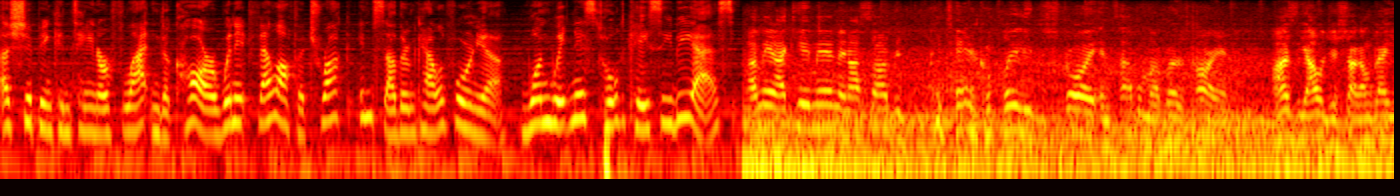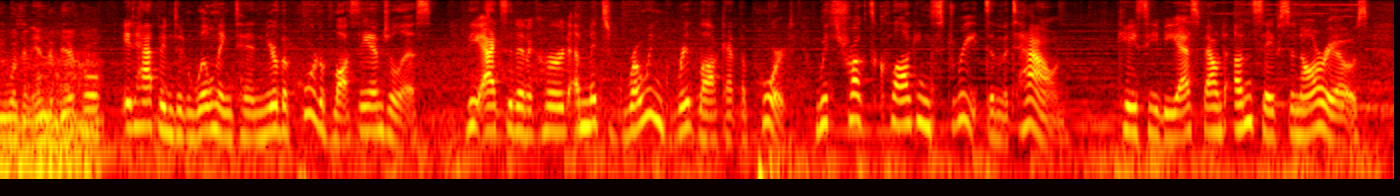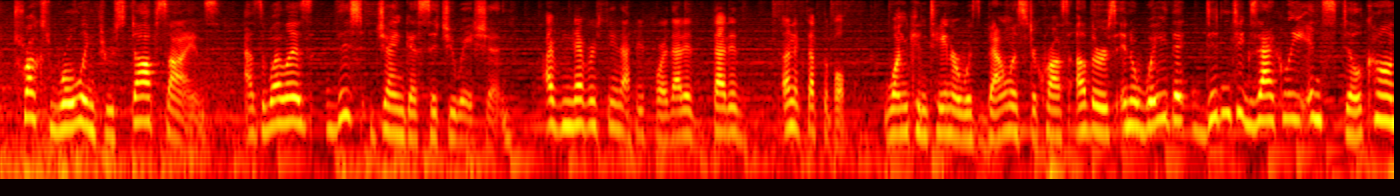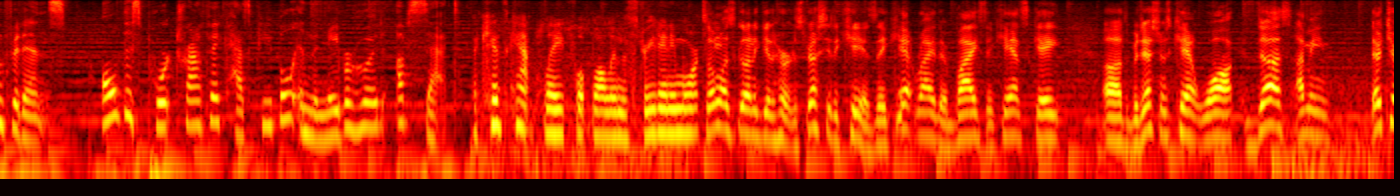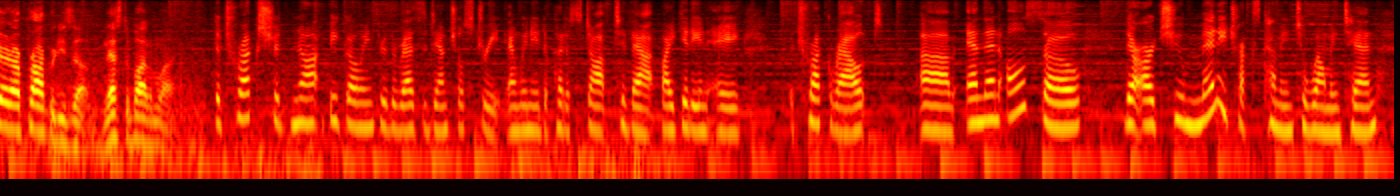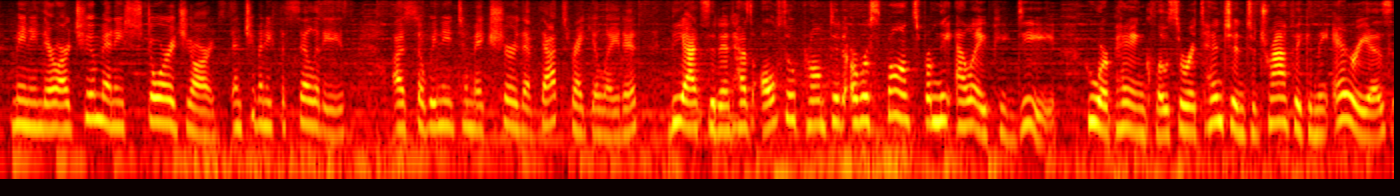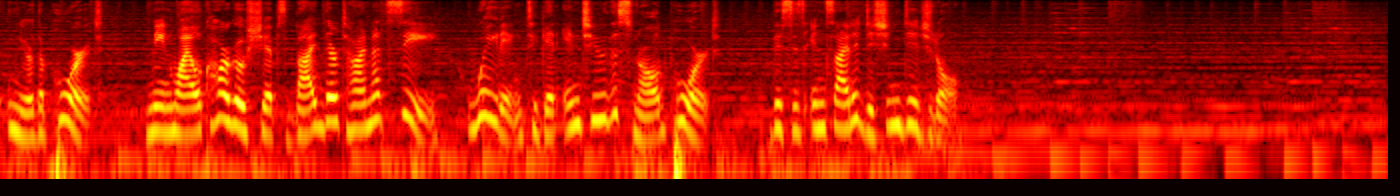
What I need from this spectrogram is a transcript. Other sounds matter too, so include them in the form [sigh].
A shipping container flattened a car when it fell off a truck in Southern California. One witness told KCBS I mean, I came in and I saw the container [laughs] completely destroyed and top of my brother's car in it. Honestly, I was just shocked. I'm glad he wasn't in the vehicle. It happened in Wilmington near the port of Los Angeles. The accident occurred amidst growing gridlock at the port, with trucks clogging streets in the town. KCBS found unsafe scenarios, trucks rolling through stop signs, as well as this Jenga situation. I've never seen that before. That is that is unacceptable. One container was balanced across others in a way that didn't exactly instill confidence. All this port traffic has people in the neighborhood upset. The kids can't play football in the street anymore. Someone's going to get hurt, especially the kids. They can't ride their bikes, they can't skate, uh, the pedestrians can't walk. Dust, I mean, they're tearing our properties up. And that's the bottom line. The trucks should not be going through the residential street, and we need to put a stop to that by getting a, a truck route. Um, and then also, there are too many trucks coming to Wilmington, meaning there are too many storage yards and too many facilities. Uh, so we need to make sure that that's regulated. The accident has also prompted a response from the LAPD, who are paying closer attention to traffic in the areas near the port. Meanwhile, cargo ships bide their time at sea, waiting to get into the snarled port. This is Inside Edition Digital.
